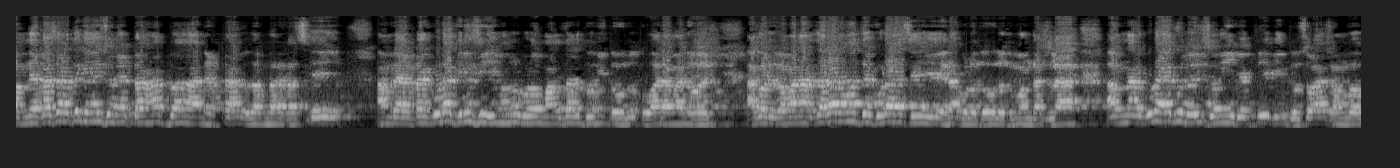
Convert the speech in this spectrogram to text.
আপনি কাছার থেকে আইসন একটা হাত একটা আপনার কাছে। একটা গুড়া কিনেছি, মানুষ বড় মালদার ধনী দৌলত ওয়ালা মানুষ। আগর জমানার যারার মধ্যে গুড়া আছে, এরা বড় দৌলত মন্দাজলা আপনার গুড়া এগুলো এই ব্যক্তি কিন্তু চলা সম্ভব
